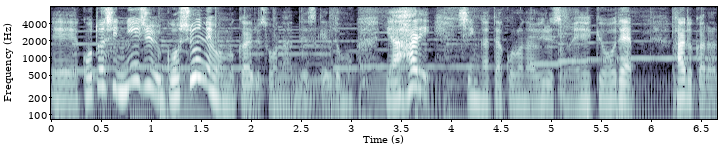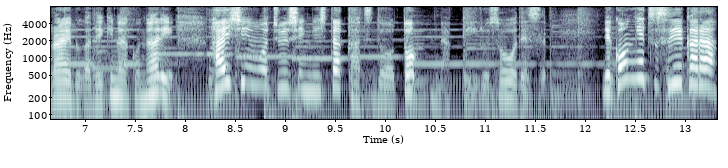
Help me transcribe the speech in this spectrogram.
えー、今年25周年を迎えるそうなんですけれどもやはり新型コロナウイルスの影響で春からライブができなくなり配信を中心にした活動となっているそうです。で今月末から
